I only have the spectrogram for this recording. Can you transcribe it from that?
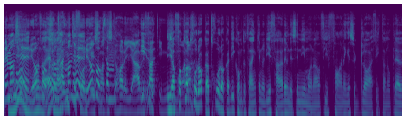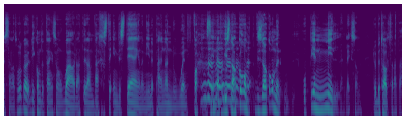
Men man hører jo om folk som, man hører jo om folk som skal ha det jævlig fett i ni Ja, for hva tror dere? Tror dere de kommer til å tenke når de er ferdige med disse ni månedene Fy faen, jeg er så glad jeg fikk den opplevelsen. Tror dere de kommer til å tenke sånn Wow, dette er den verste investeringen av mine penger noen fuckings sinne. For vi snakker om, vi snakker om en, oppi en mill, liksom. Du har betalt for dette.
